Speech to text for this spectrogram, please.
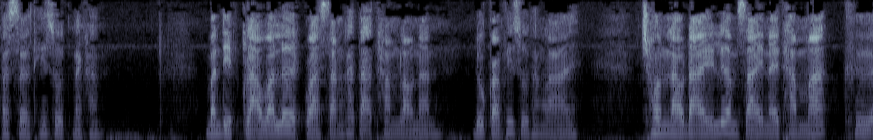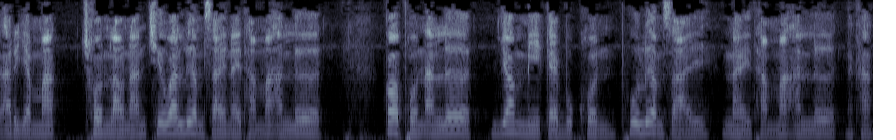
ประเสริฐที่สุดนะครับ บัณฑิตกล่าวว่าเลิศกว่าสังคตะธรรมเหล่านั้น ดูก่อนพิสูจน์ทั้งหลาย ชนเหล่าใดเลื่อมใสในธรรมะ คืออริยมรรคชนเหล่านั้น ชื่อว่าเลื่อมใสในธรรมะอันเลิศก็ผลอันเลิศย่อมมีแก่บุคคล ผู้เลื่อมใสในธรรมะอันเลิศนะครับ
